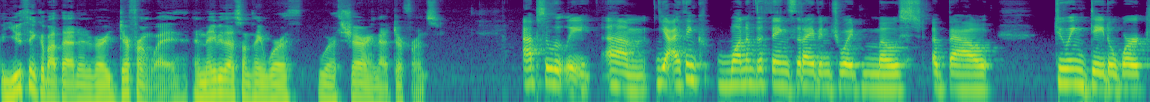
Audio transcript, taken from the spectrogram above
you think about that in a very different way, and maybe that's something worth worth sharing. That difference. Absolutely. Um, yeah, I think one of the things that I've enjoyed most about doing data work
